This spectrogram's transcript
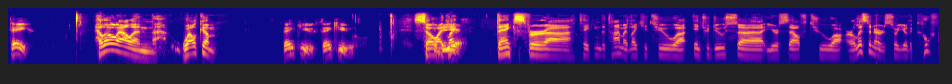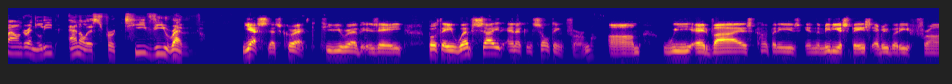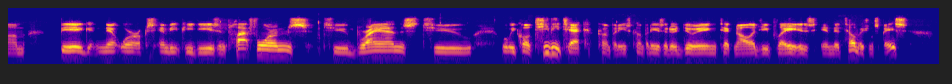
Hey. Hello, Alan. Welcome. Thank you. Thank you. So I'd like. Here. Thanks for uh, taking the time. I'd like you to uh, introduce uh, yourself to uh, our listeners. So you're the co-founder and lead analyst for TV Rev. Yes, that's correct. TV Rev is a both a website and a consulting firm. Um, we advise companies in the media space, everybody from big networks, MVPDs, and platforms to brands to what we call TV tech companies, companies that are doing technology plays in the television space.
